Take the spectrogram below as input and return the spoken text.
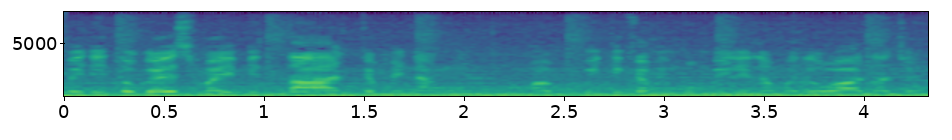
Kami dito guys, may bintahan kami ng pwede kami bumili ng marijuana dyan.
